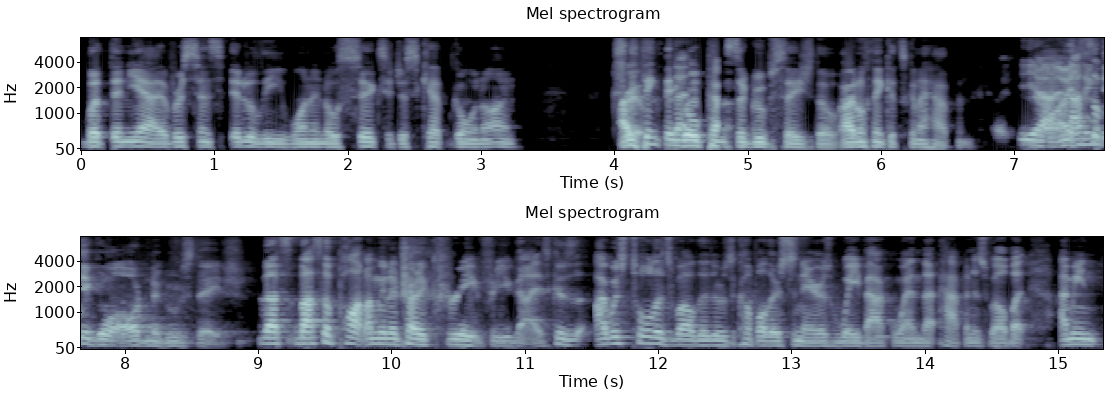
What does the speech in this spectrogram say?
But then yeah, ever since Italy won in 06, it just kept going on. True. I think they that, go past the group stage though. I don't think it's going to happen. Yeah, no, I think the, they go out in the group stage. That's that's the pot I'm going to try to create for you guys because I was told as well that there was a couple other scenarios way back when that happened as well. But I mean,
